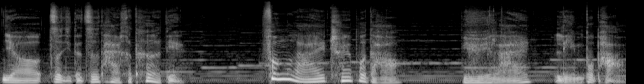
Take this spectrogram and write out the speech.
有自己的姿态和特点。风来吹不倒，雨来淋不跑。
